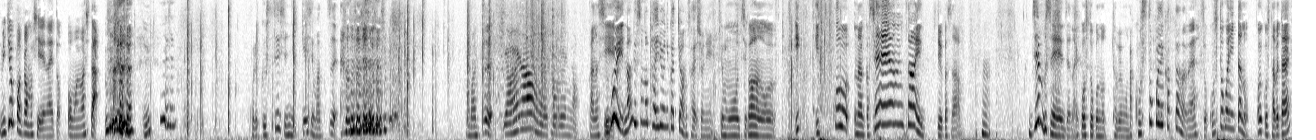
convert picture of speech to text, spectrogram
みちょぱかもしれないと思いました。これ屈星子日経誌まっつい。まずい。やめなもう食べんの。悲しい。すごいなんでそんな大量に買っちゃうの最初に。でも違うの。い一個なんか1000円単位っていうかさ、うん。全部1000円じゃない？コストコの食べ物。あコストコで買ったのね。そうコストコに行ったの。おいこす食べたい？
